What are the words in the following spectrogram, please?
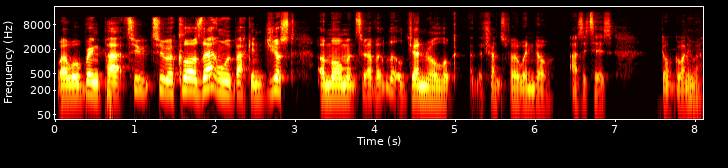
Well, we'll bring part two to a close there, and we'll be back in just a moment to have a little general look at the transfer window as it is. Don't go anywhere.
